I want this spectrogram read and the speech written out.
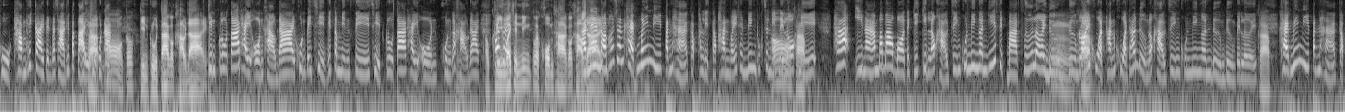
ถูกทำให้กลายเป็นประชาธิปไตยครัค่ะบคุณอัพ อ๋อก็กินกลูต้าก็ขาวได้ กินกลูตาไทโอนขาวได้ คุณไปฉีดวิตามินซี ฉีดกลูตาไทโอน คุณก็ขาวได้เอาคเพราะรีมฉะนั้นไวท์เทนนิ่งประโคมทาก็ขาวอะได้ แน่นอนเพราะฉะนั้นแขกไม่มีปัญหากับผลิตภัณฑ์ไวท์เทนนิ่งทุกชนิดอ๋อในโลกครับนี้ ถ้าอีน้ำบ้าๆบอตะกี้กินแล้วขาวจริง คุณมีเงิน 20 บาทซื้อเลยดื่ม อืมดื่มครับร้อยขวดพันขวดถ้าดื่มแล้วขาวจริง คุณมีเงินดื่มดื่มไปเลย ครับ แขกไม่มีปัญหากับ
